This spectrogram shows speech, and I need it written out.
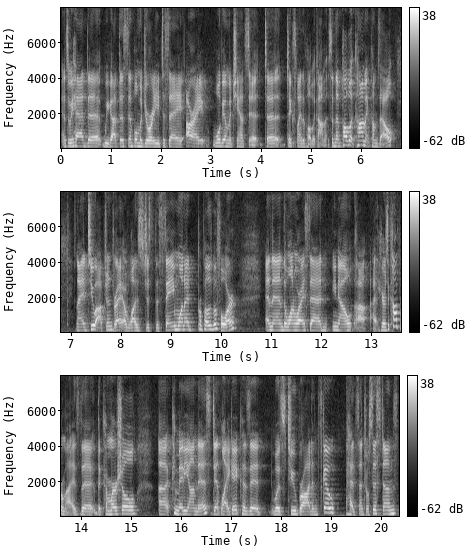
And so we had the we got the simple majority to say, all right, we'll give them a chance to to, to explain the public comment. So then public comment comes out, and I had two options, right? I was just the same one I'd proposed before, And then the one where I said, you know, uh, here's a compromise. The the commercial uh, committee on this didn't like it because it was too broad in scope, had central systems.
